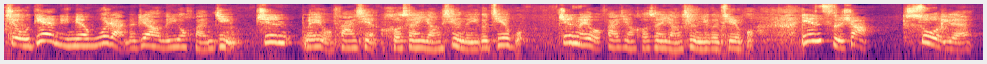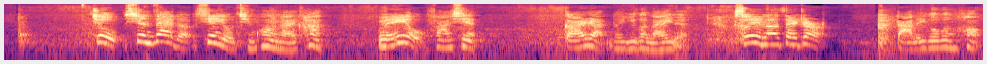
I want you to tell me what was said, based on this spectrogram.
酒店里面污染的这样的一个环境，均没有发现核酸阳性的一个结果，均没有发现核酸阳性的一个结果，因此上溯源，就现在的现有情况来看，没有发现感染的一个来源，所以呢，在这儿打了一个问号。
